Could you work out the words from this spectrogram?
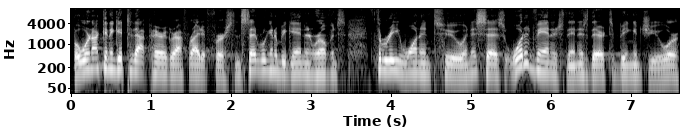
But we're not going to get to that paragraph right at first. Instead, we're going to begin in Romans 3 1 and 2. And it says, What advantage then is there to being a Jew, or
